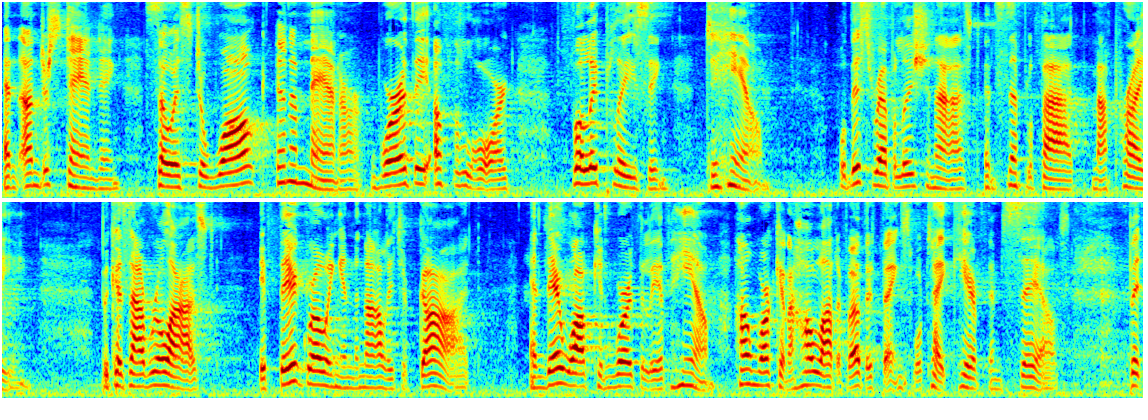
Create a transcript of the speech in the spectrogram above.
and understanding so as to walk in a manner worthy of the Lord, fully pleasing to Him. Well, this revolutionized and simplified my praying because I realized if they're growing in the knowledge of God and they're walking worthily of Him, homework and a whole lot of other things will take care of themselves. But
